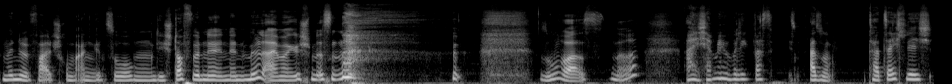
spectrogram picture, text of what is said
Windel falsch rum angezogen, die Stoffwindel in den Mülleimer geschmissen. sowas, ne? Aber ah, ich habe mir überlegt, was, also tatsächlich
